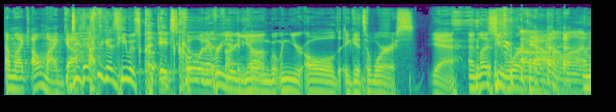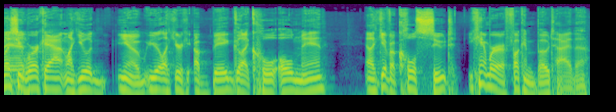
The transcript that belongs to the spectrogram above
I'm like, oh my god, Dude, that's because he was. Co- That it's cool cooler whenever you're young, cool. but when you're old, it gets worse. Yeah, unless you work Oh, out. come on, unless you work out and like you look, you know, you're like you're a big like cool old man, and like you have a cool suit. You can't wear a fucking bow tie though.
